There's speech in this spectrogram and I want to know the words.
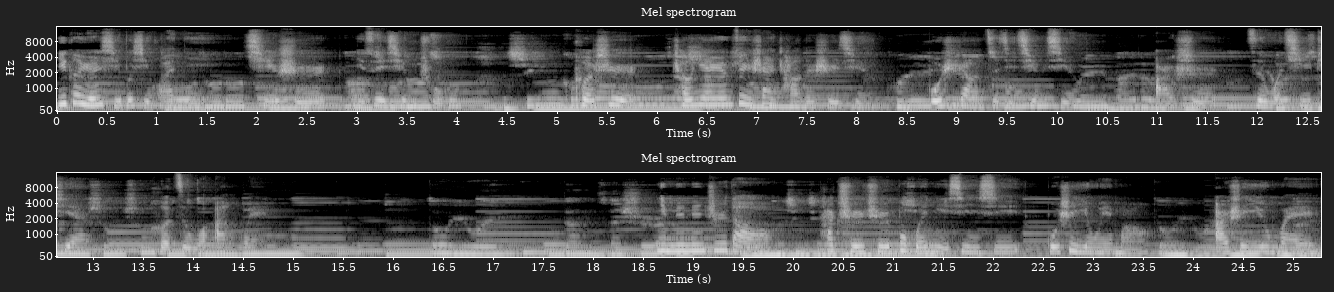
一个人喜不喜欢你，其实你最清楚。可是成年人最擅长的事情，不是让自己清醒，而是自我欺骗和自我安慰。你明明知道他迟迟不回你信息，不是因为忙，而是因为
